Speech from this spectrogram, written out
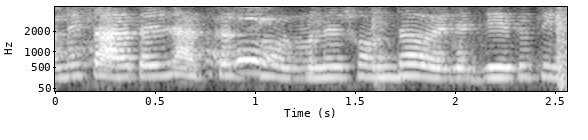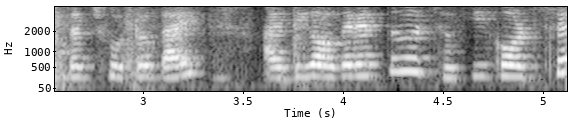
অনেক তাড়াতাড়ি না আজকাল মানে সন্ধ্যা হয়ে যায়, যেহেতু তিনটা ছোট তাই। আর দিকে ওকে দেখতে পাচ্ছ কি করছে?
